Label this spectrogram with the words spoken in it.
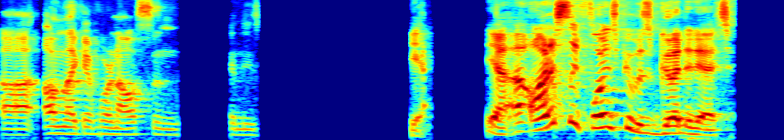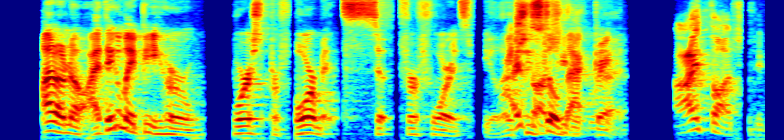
uh, unlike everyone else in, in these. Yeah, yeah. honestly, Florence Pugh was good at it. I don't know. I think it might be her worst performance for Florence Pugh. Like I she's still she that good. I thought she did.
